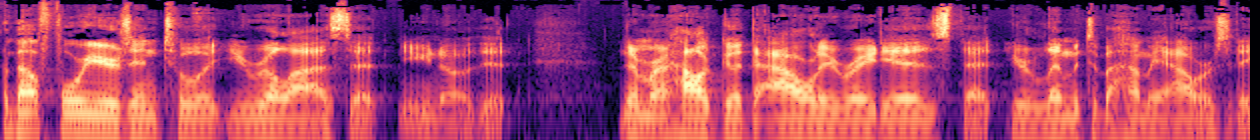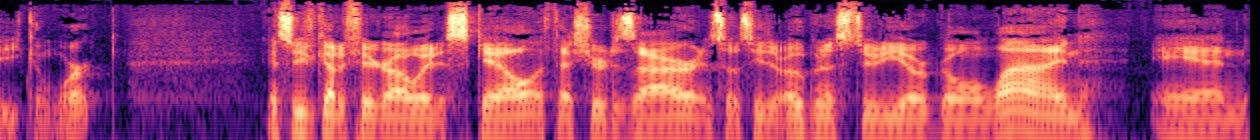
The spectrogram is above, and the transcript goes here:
about four years into it, you realize that you know that no matter how good the hourly rate is, that you're limited by how many hours a day you can work. And so you've got to figure out a way to scale if that's your desire. And so it's either open a studio or go online. And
